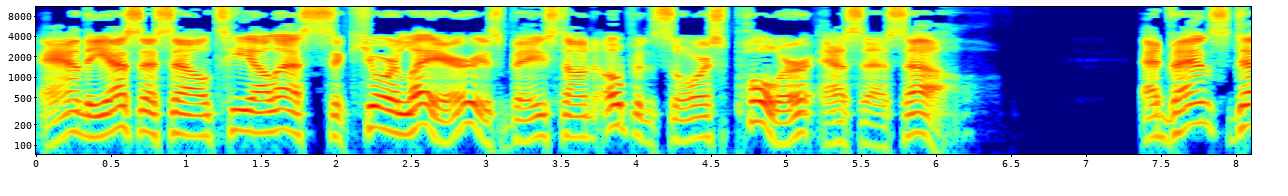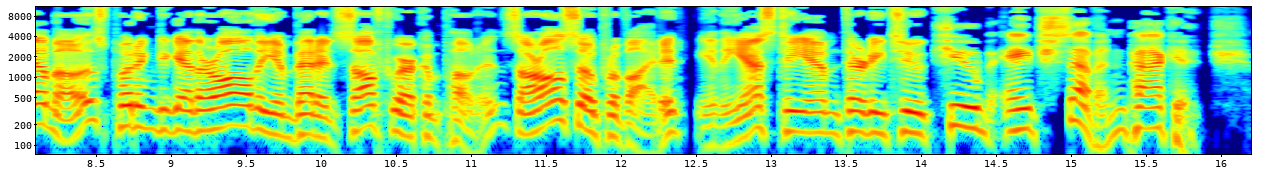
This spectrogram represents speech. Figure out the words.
and the SSL TLS secure layer is based on open source PolarSSL. Advanced demos putting together all the embedded software components are also provided in the STM32 Cube H7 package.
